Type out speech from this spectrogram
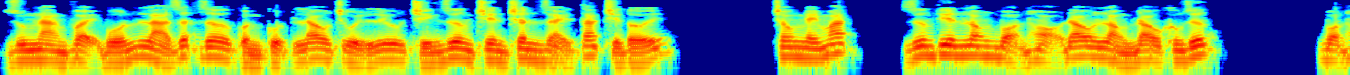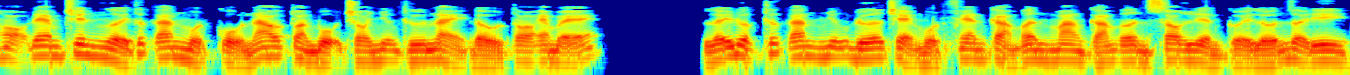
dùng nàng vậy vốn là rất dơ quần cụt lau chùi lưu chính dương trên chân dậy tắt chỉ tới. Trong nháy mắt, dương tiên long bọn họ đau lòng đau không dứt. Bọn họ đem trên người thức ăn một cổ nao toàn bộ cho những thứ này đầu to em bé lấy được thức ăn những đứa trẻ một phen cảm ơn mang cảm ơn sau liền cười lớn rời đi.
